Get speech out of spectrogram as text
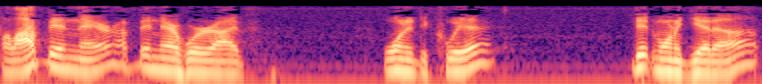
Well, I've been there. I've been there where I've wanted to quit didn't want to get up.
